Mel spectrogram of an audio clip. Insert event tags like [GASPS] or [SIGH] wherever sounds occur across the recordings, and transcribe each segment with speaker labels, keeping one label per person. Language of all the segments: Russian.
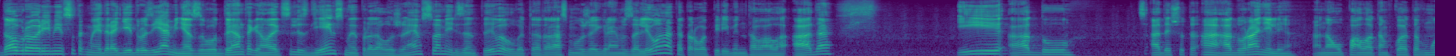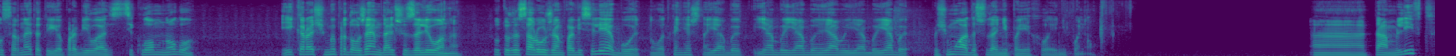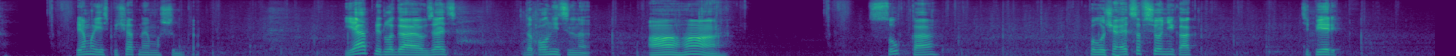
Speaker 1: Доброго времени суток, мои дорогие друзья, меня зовут Дэн, это канал Exilus Games, мы продолжаем с вами Resident Evil, в этот раз мы уже играем за Леона, которого перебинтовала Ада, и Аду, с Адой что-то, а, Аду ранили, она упала там куда-то в мусорный этот, ее пробило стеклом ногу, и, короче, мы продолжаем дальше за Леона. Тут уже с оружием повеселее будет, ну вот, конечно, я бы, я бы, я бы, я бы, я бы, я бы, почему Ада сюда не поехала, я не понял. А, там лифт. Прямо есть печатная машинка. Я предлагаю взять дополнительно... Ага. Сука. Получается все никак. Теперь...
